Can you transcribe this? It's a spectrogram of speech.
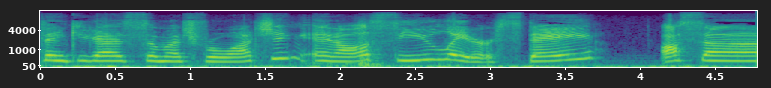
Thank you guys so much for watching, and I'll see you later. Stay awesome.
